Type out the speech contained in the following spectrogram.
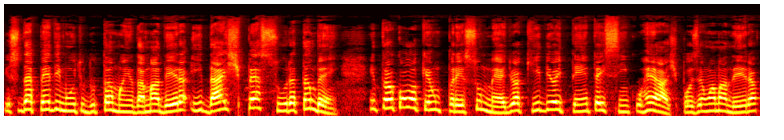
Isso depende muito do tamanho da madeira e da espessura também. Então eu coloquei um preço médio aqui de 85 reais, pois é uma madeira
